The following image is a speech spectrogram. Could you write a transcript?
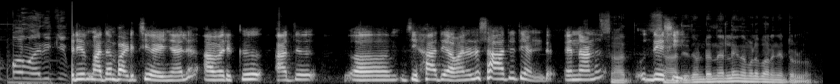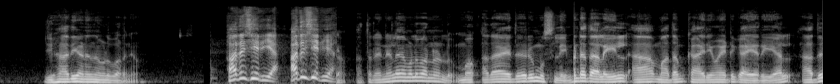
അപ്പ മരിക്കും. ഒരു മതം പഠിച്ചു കഴിഞ്ഞാൽ അവർക്ക് അത് ജിഹാദി ആവാനുള്ള സാധ്യതയുണ്ട് എന്നാണ് ഉദ്ദേശിക്കുന്നത്. നമ്മൾ പറഞ്ഞിട്ടുള്ളൂ. ജിഹാദിയാണെന്ന് നമ്മൾ പറഞ്ഞു അത് ശരിയാ അത് ശരിയാ. അത്ര തന്നെയല്ലേ നമ്മൾ പറഞ്ഞുള്ളൂ. അതായത് ഒരു മുസ്ലിമിന്റെ തലയിൽ ആ മതം കാര്യമായിട്ട് കയറിയാൽ അത്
